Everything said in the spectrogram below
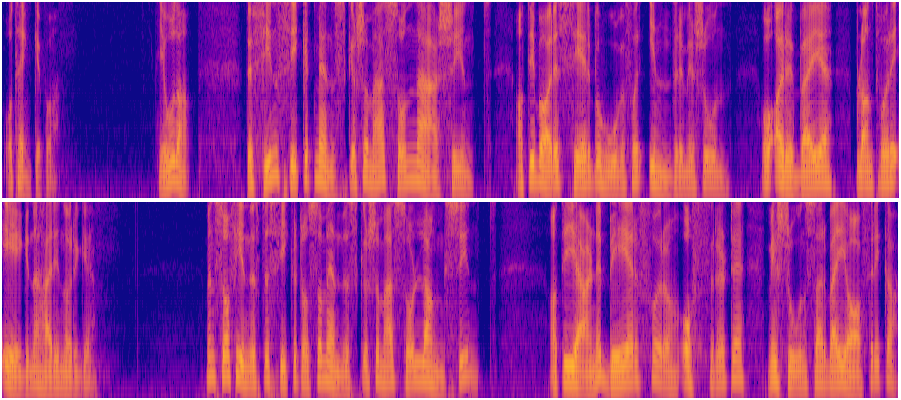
å tenke på. Jo da, det fins sikkert mennesker som er så nærsynt at de bare ser behovet for indremisjon og arbeidet blant våre egne her i Norge. Men så finnes det sikkert også mennesker som er så langsynt at de gjerne ber for og ofrer til misjonsarbeid i Afrika.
